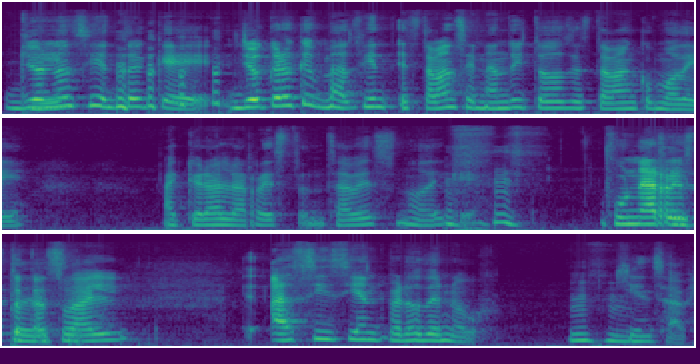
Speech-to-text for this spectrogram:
Yo no siento que. Yo creo que más bien estaban cenando y todos estaban como de. ¿A qué hora la arrestan? ¿Sabes? No de que. Fue un arresto casual. Así siento, pero de nuevo. Quién sabe.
